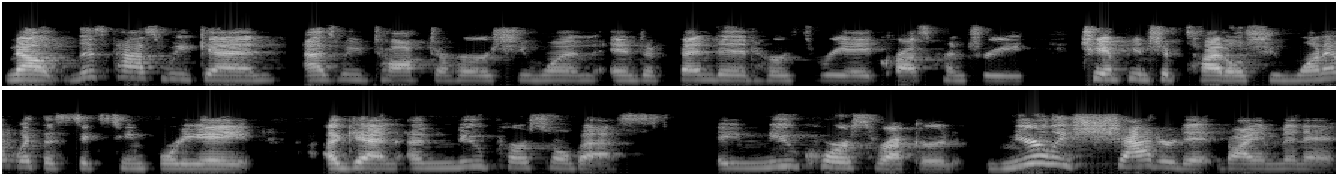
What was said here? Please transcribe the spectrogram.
Now, this past weekend, as we talked to her, she won and defended her 3A cross country championship title. She won it with a 1648. Again, a new personal best, a new course record, nearly shattered it by a minute.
